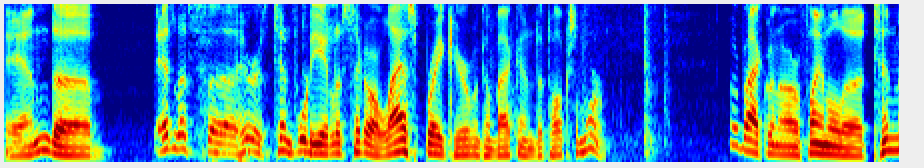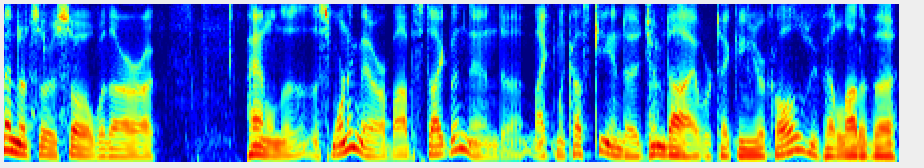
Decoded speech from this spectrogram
And uh, Ed, let's uh, here it's ten forty eight. Let's take our last break here. We'll come back and talk some more. We're back in our final uh, ten minutes or so with our uh, panel th- this morning. They are Bob Steigmann and uh, Mike McCuskey and uh, Jim Dey. We're taking your calls. We've had a lot of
